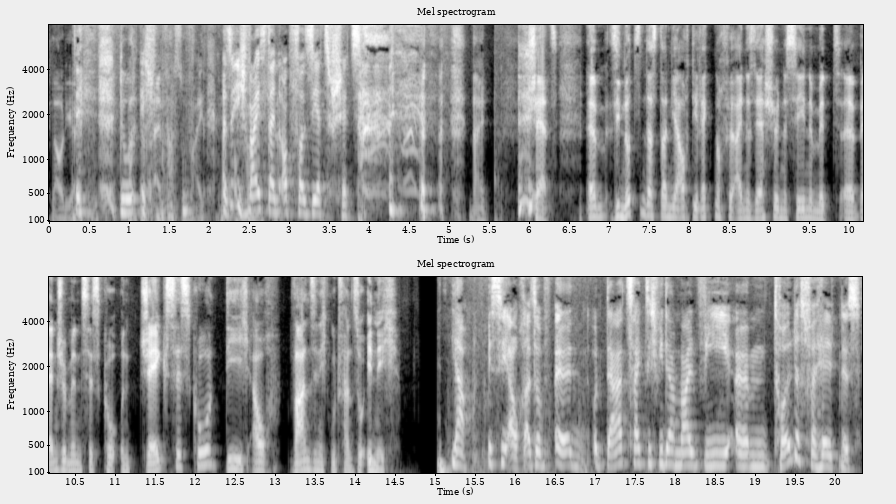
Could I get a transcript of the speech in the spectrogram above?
Claudia. Ich du, ich, einfach so weit. Also ich weiß dein Opfer sehr zu schätzen. Nein. Scherz. Ähm, sie nutzen das dann ja auch direkt noch für eine sehr schöne Szene mit äh, Benjamin Sisko und Jake Sisko, die ich auch wahnsinnig gut fand, so innig. Ja, ist sie auch. Also, äh, und da zeigt sich wieder mal, wie ähm, toll das Verhältnis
